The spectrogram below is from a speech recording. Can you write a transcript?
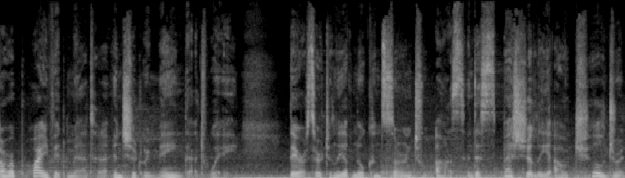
are a private matter and should remain that way. They are certainly of no concern to us, and especially our children.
